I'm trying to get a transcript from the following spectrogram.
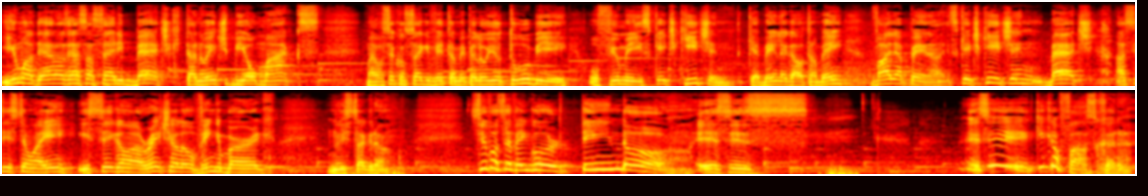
e uma delas é essa série Bet, que está no HBO Max mas você consegue ver também pelo YouTube o filme Skate Kitchen, que é bem legal também. Vale a pena. Skate Kitchen, Batch, assistam aí e sigam a Rachel Wingberg no Instagram. Se você vem curtindo esses. Esse. O que, que eu faço, cara?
